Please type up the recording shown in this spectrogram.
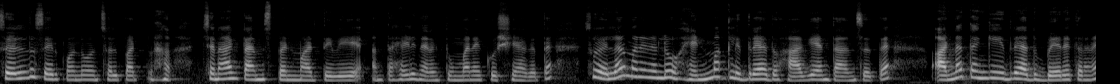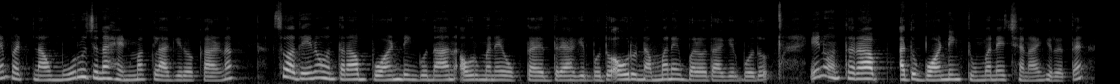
ಸೊ ಎಲ್ಲರೂ ಸೇರಿಕೊಂಡು ಒಂದು ಸ್ವಲ್ಪ ಚೆನ್ನಾಗಿ ಟೈಮ್ ಸ್ಪೆಂಡ್ ಮಾಡ್ತೀವಿ ಅಂತ ಹೇಳಿ ನನಗೆ ತುಂಬಾ ಖುಷಿ ಆಗುತ್ತೆ. ಸೊ ಎಲ್ಲರ ಮನೆಯಲ್ಲೂ ಹೆಣ್ಮಕ್ಳಿದ್ರೆ ಅದು ಹಾಗೆ ಅಂತ ಅನಿಸುತ್ತೆ. ಅಣ್ಣ ತಂಗಿ ಇದ್ದರೆ ಅದು ಬೇರೆ ಥರನೇ ಬಟ್ ನಾವು ಮೂರು ಜನ ಹೆಣ್ಮಕ್ಳಾಗಿರೋ ಕಾರಣ, ಸೊ ಅದೇನೋ ಒಂಥರ ಬಾಂಡಿಂಗು, ನಾನು ಅವ್ರ ಮನೆಗೆ ಹೋಗ್ತಾ ಇದ್ದರೆ ಆಗಿರ್ಬೋದು, ಅವರು ನಮ್ಮ ಮನೆಗೆ ಬರೋದಾಗಿರ್ಬೋದು, ಏನೋ ಒಂಥರ ಅದು ಬಾಂಡಿಂಗ್ ತುಂಬಾ ಚೆನ್ನಾಗಿರುತ್ತೆ.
